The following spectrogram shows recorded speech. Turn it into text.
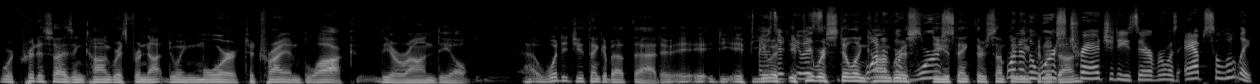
were criticizing Congress for not doing more to try and block the Iran deal. What did you think about that? If you had, if you were still in Congress, worst, do you think there's something one of the worst tragedies there ever was? Absolutely.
